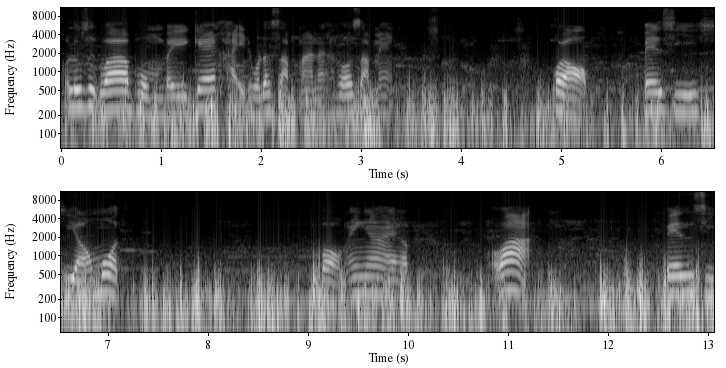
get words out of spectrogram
ก็รู้สึกว่าผมไปแก้ไขโทรศัพท์มานะโทรศัพท์แม่งกรอบเป็นสีเขียวหมด บอกง่ายๆครับว่า เป็นสี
